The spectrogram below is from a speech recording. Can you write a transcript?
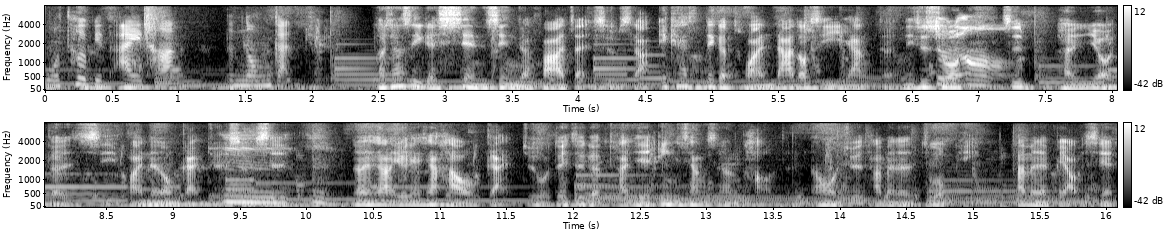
我特别的爱他的那种感觉，好像是一个线性的发展，是不是啊？一开始那个团大家都是一样的，你是说是朋友的喜欢那种感觉，是不是？嗯，嗯，那像有点像好感，就是我对这个团体的印象是很好的，然后我觉得他们的作品、他们的表现。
